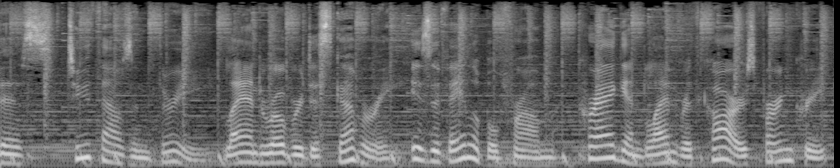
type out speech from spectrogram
This 2003 Land Rover Discovery is available from Craig and Landreth Cars Fern Creek.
